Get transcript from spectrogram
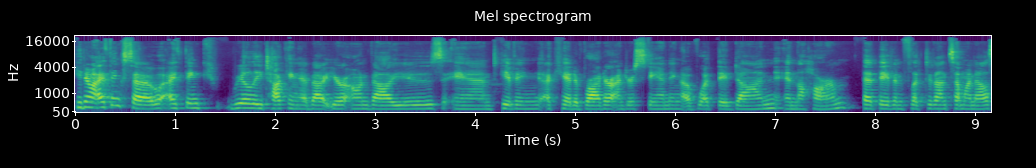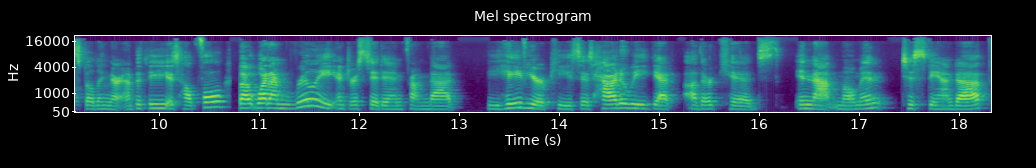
You know i think so. I think really talking about your own values and giving a kid a broader understanding of what they've done and the harm that they've inflicted on someone else building their empathy is helpful. But what i'm really interested in from that behavior piece is how do we get other kids in that moment to stand up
